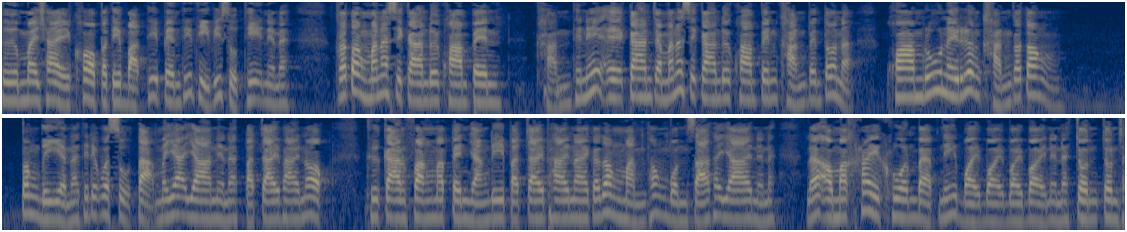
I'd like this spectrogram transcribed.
คือไม่ใช่ข้อปฏิบัติที่เป็นทิฏฐิวิสุทธิเนี่ยนะก็ต้องมนสิการโดยความเป็นขันทีนี้เอการจะมนสิการโดยความเป็นขันเป็นต้นอะ ความรู้ในเรื่องขันก็ต้องต้องดีอะนะที่เรียกว่าสุตตะมยญาณเนี่ยนะปัจจัยภายนอก คือการฟังมาเป็นอย่างดีปัจจัยภายในก็ต้องหมั่นท่องบนสาธยายเนี่ยนะแล้วเอามาใคร่ครวญแบบนี้บ่อยๆบ่อยๆเนี่ยนะจนจนช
